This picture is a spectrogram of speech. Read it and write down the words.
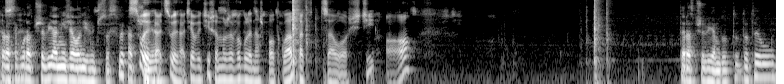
Teraz akurat przewijanie działa, nie wiem czy coś słychać. Słychać, słychać. Ja wyciszę może w ogóle nasz podkład, tak w całości. O, Teraz przewijam do, do tyłu.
